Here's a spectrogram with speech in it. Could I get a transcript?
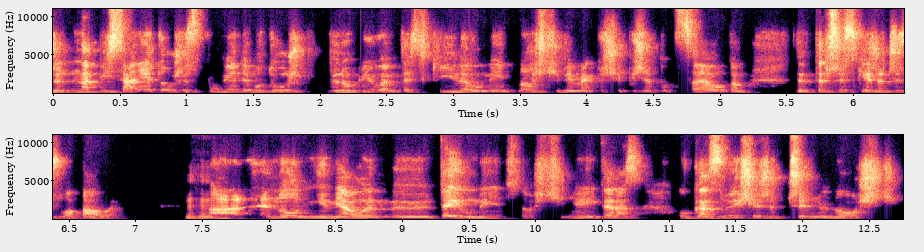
że napisanie to już jest pół biedy, bo tu już wyrobiłem te skille, umiejętności, wiem jak to się pisze pod SEO, tam te, te wszystkie rzeczy złapałem Mhm. ale no nie miałem y, tej umiejętności. Nie? I teraz okazuje się, że czynność,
